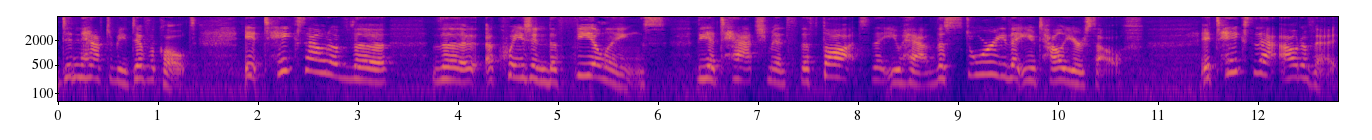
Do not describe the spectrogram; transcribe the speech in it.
didn't have to be difficult? It takes out of the the equation the feelings, the attachments, the thoughts that you have, the story that you tell yourself. It takes that out of it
